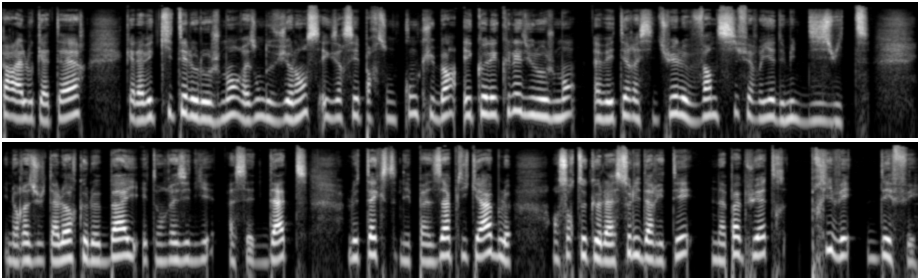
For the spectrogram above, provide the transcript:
par la locataire qu'elle avait quitté le logement en raison de violences exercées par son concubin et que les clés du logement avaient été restituées le 26 février 2018. Il en résulte alors que le bail étant résilié à cette date, le texte n'est pas applicable, en sorte que la solidarité n'a pas pu être privée d'effet.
